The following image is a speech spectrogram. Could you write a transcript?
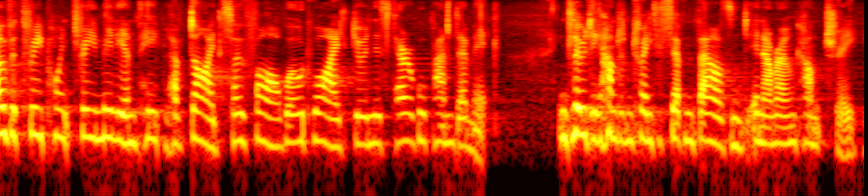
Over 3.3 million people have died so far worldwide during this terrible pandemic, including 127,000 in our own country.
